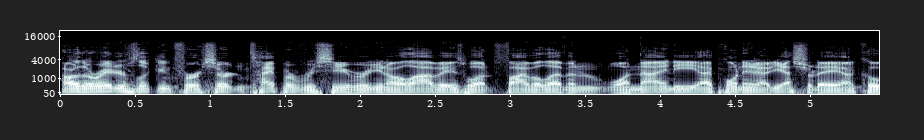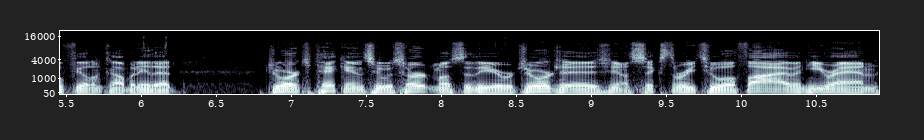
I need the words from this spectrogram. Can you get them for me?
are the Raiders looking for a certain type of receiver? You know, Olave is what 5'11", 190. I pointed out yesterday on Cofield and Company that George Pickens, who was hurt most of the year with Georgia, is you know 6'3", 205, and he ran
